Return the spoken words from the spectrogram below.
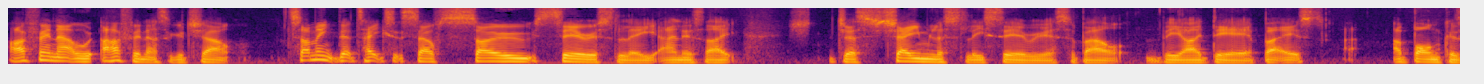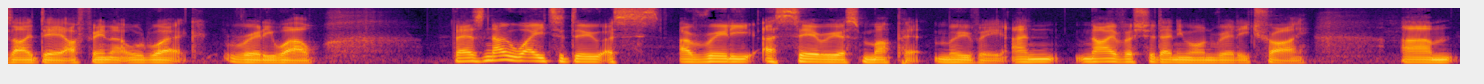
I think that would, I think that's a good shout. Something that takes itself so seriously and is like just shamelessly serious about the idea, but it's a bonkers idea. I think that would work really well. There's no way to do a, a really a serious Muppet movie, and neither should anyone really try. Um,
